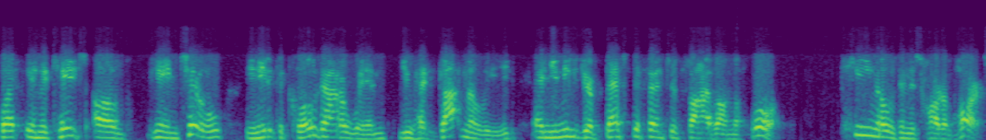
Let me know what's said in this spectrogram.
But in the case of game two, you needed to close out a win. You had gotten a lead, and you needed your best defensive five on the floor. He knows in his heart of hearts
